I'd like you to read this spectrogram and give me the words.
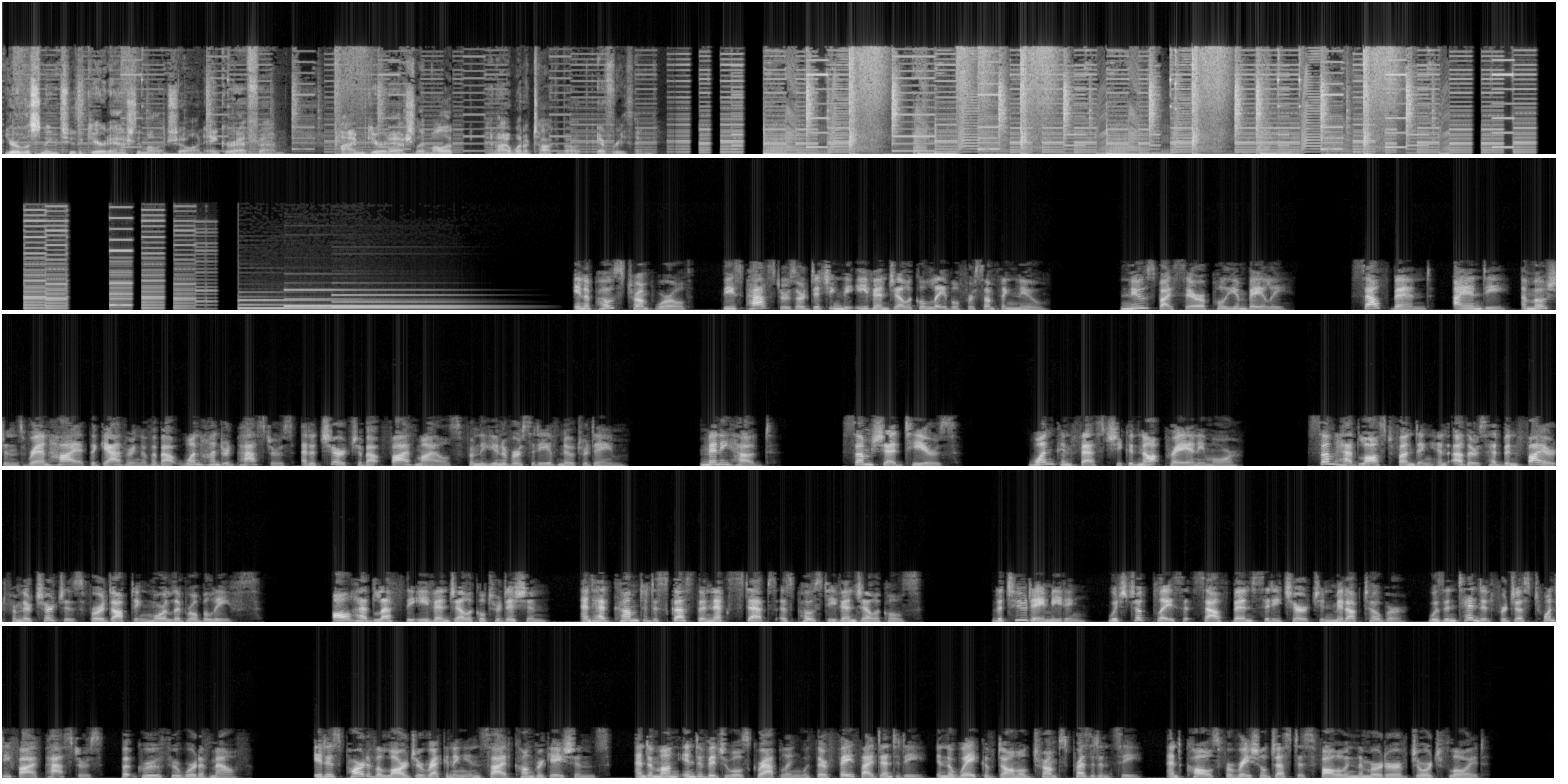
You're listening to the Garrett Ashley Mullet Show on Anchor FM. I'm Garrett Ashley Mullet, and I want to talk about everything. In a post Trump world, these pastors are ditching the evangelical label for something new. News by Sarah Pulliam Bailey. South Bend, IND, emotions ran high at the gathering of about 100 pastors at a church about five miles from the University of Notre Dame. Many hugged. Some shed tears. One confessed she could not pray anymore. Some had lost funding and others had been fired from their churches for adopting more liberal beliefs. All had left the evangelical tradition and had come to discuss their next steps as post-evangelicals. The two-day meeting, which took place at South Bend City Church in mid-October, was intended for just 25 pastors, but grew through word of mouth. It is part of a larger reckoning inside congregations and among individuals grappling with their faith identity in the wake of Donald Trump's presidency and calls for racial justice following the murder of George Floyd.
